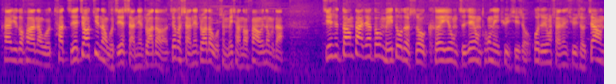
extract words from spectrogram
开局的话呢，我他直接交技能，我直接闪电抓到了。这个闪电抓到我是没想到范围那么大。其实当大家都没斗的时候，可以用直接用通灵去起手，或者用闪电去起手。这样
